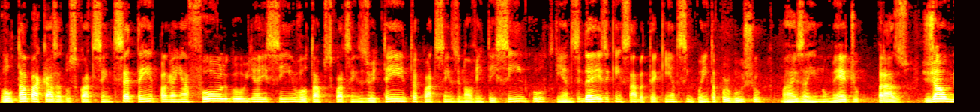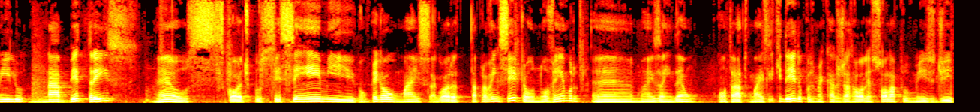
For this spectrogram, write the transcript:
voltar para casa dos 470 para ganhar fôlego e aí sim voltar para os 480, 495, 510 e quem sabe até 550 por bucho, mas aí no médio prazo. Já o milho na B3, né, os códigos CCM, vamos pegar o mais agora tá para vencer, que é o novembro, é, mas ainda é um contrato mais liquidez, depois o mercado já olha só lá para o mês de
